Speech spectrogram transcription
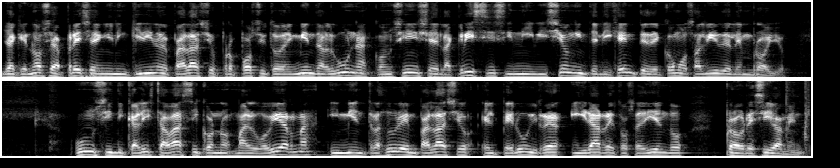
ya que no se aprecia en el inquilino de Palacio propósito de enmienda alguna, conciencia de la crisis ni visión inteligente de cómo salir del embrollo. Un sindicalista básico nos malgobierna y mientras dure en Palacio el Perú irá retrocediendo progresivamente.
